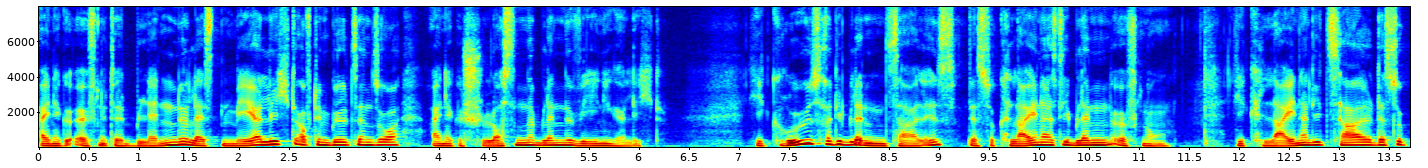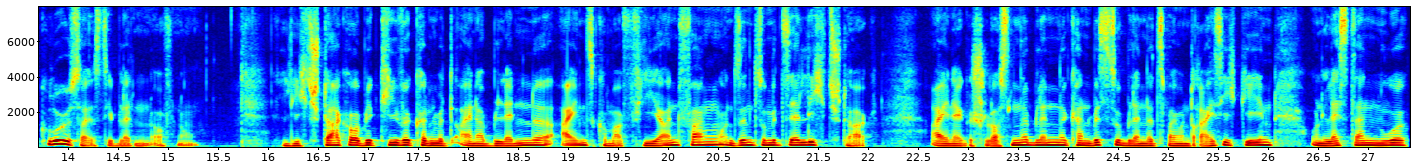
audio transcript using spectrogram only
Eine geöffnete Blende lässt mehr Licht auf den Bildsensor, eine geschlossene Blende weniger Licht. Je größer die Blendenzahl ist, desto kleiner ist die Blendenöffnung. Je kleiner die Zahl, desto größer ist die Blendenöffnung. Lichtstarke Objektive können mit einer Blende 1,4 anfangen und sind somit sehr lichtstark. Eine geschlossene Blende kann bis zu Blende 32 gehen und lässt dann nur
